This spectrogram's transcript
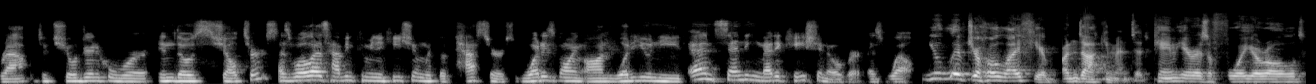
wrapped to children who were in those shelters, as well as having communication with the pastors. What is going on? What do you need? And sending medication over as well. You lived your whole life here undocumented. Came here as a four year old.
